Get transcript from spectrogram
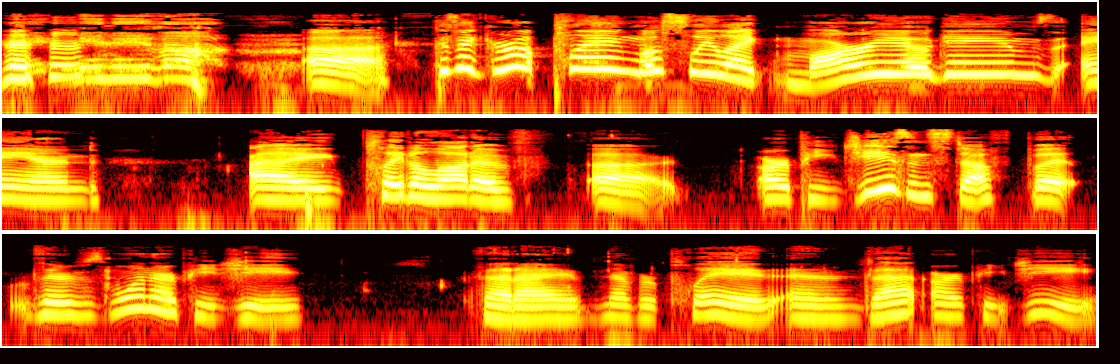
Me neither. Uh, cause I grew up playing mostly like Mario games and I played a lot of, uh, RPGs and stuff, but there's one RPG that I've never played and that RPG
